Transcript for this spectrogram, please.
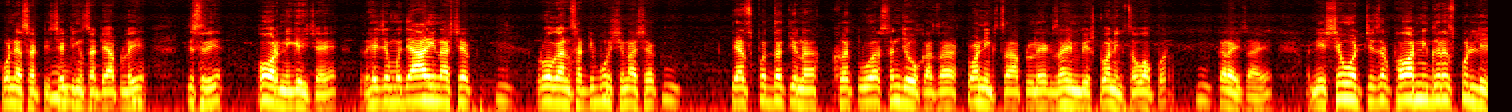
होण्यासाठी सेटिंगसाठी आपलं ही तिसरी फवारणी घ्यायची आहे. तर ह्याच्यामध्ये आळीनाशक रोगांसाठी बुरशीनाशक त्याच पद्धतीनं खत व संजीवकाचा टॉनिकचा आपल्याला एक झाईंबेस टॉनिकचा वापर करायचा आहे. आणि शेवटची जर फवारणी गरज पडली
